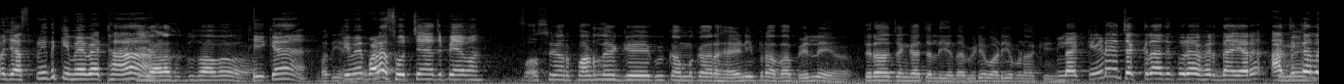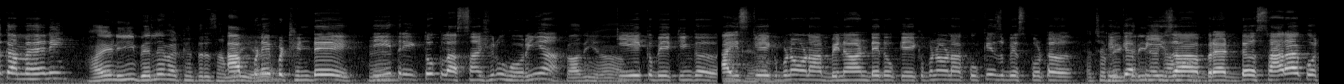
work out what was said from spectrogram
ਉਹ ਜਸਪ੍ਰੀਤ ਕਿਵੇਂ ਬੈਠਾ? ਕੀ ਹਾਲ ਆ ਸਿੱਧੂ ਸਾਹਿਬ? ਠੀਕ ਹੈ ਵਧੀਆ ਕਿਵੇਂ ਜੀ, ਬੜਾ ਸੋਚਿਆ ਚ ਪਿਆ ਵਾ? ਬਸ ਯਾਰ ਪੜ ਲੈ ਗਏ ਕੋਈ ਕੰਮਕਾਰ ਹੈ ਨਹੀਂ ਭਰਾਵਾ ਵਿਹਲੇ ਆ। ਤੇਰਾ ਚੰਗਾ ਚੱਲੀ ਜਾਂਦਾ ਵੀਡੀਓ ਵਾਡੀਓ ਬਣਾ ਕੇ। ਲੈ ਕਿਹੜੇ ਚੱਕਰਾਂ 'ਚ ਤੁਰਿਆ ਫਿਰਦਾ ਯਾਰ? ਅੱਜ ਕੱਲ ਕੰਮ ਹੈ ਨਹੀਂ। ਹੈ ਨਹੀਂ ਵਿਹਲੇ ਬੈਠੇ ਤੇਰੇ ਸਾਹਮਣੇ ਆਪਣੇ ਬਠਿੰਡੇ 30 ਤਰੀਕ ਤੋਂ ਕਲਾਸਾਂ ਸ਼ੁਰੂ ਹੋ ਰਹੀਆਂ। Qadian cake baking ice cake ਬਣਾਉਣਾ ਬਿਨਾਂ ਅੰਡੇ ਤੋਂ ਕੇਕ ਬਣਾਉਣਾ ਕੁਕੀਜ਼ ਬਿਸਕੁਟ ਠੀਕ ਹੈ bakery ਦਾ ਪੀਜ਼ਾ ਬ੍ਰੈਡ ਸਾਰਾ ਕੁਝ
